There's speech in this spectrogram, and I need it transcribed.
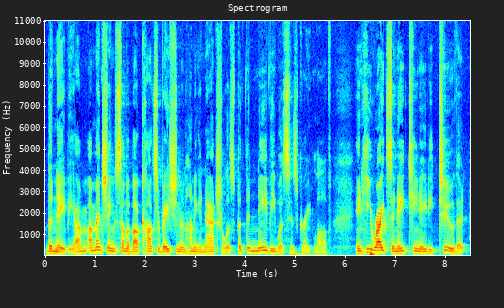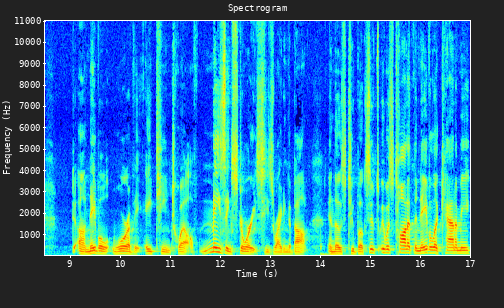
the Navy. I'm, I'm mentioning some about conservation and hunting and naturalists, but the Navy was his great love. And he writes in 1882 that uh, Naval War of the 1812. Amazing stories he's writing about in those two books. It, it, was taught at the Naval Academy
